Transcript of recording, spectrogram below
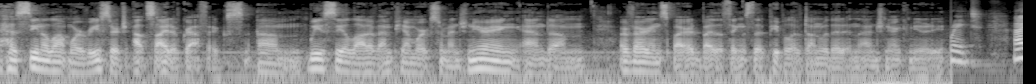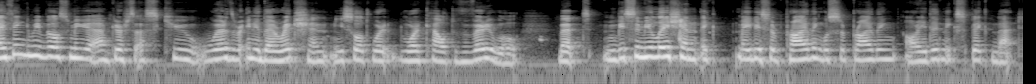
has seen a lot more research outside of graphics. Um, we see a lot of MPM works from engineering and um, are very inspired by the things that people have done with it in the engineering community. Great. I think maybe also maybe I'm curious to ask you were there any direction you thought would work out very well, but maybe simulation like, maybe surprising was surprising or you didn't expect that.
